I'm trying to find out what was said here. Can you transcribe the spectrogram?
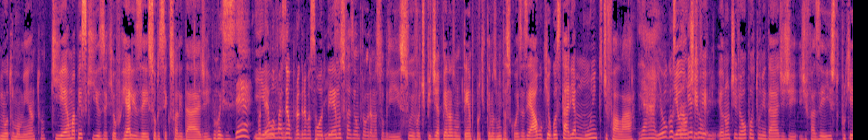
em outro momento, que é uma pesquisa que eu realizei sobre sexualidade. Pois é. E podemos eu- fazer um programa sobre Podemos fazer um programa sobre isso. Eu vou te pedir apenas um tempo porque temos muitas coisas. É algo que eu gostaria muito de falar. Ah, eu E gostaria eu não de tive, ouvir. eu não tive a oportunidade de, de fazer isso porque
